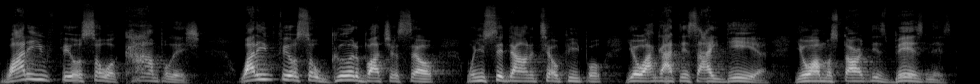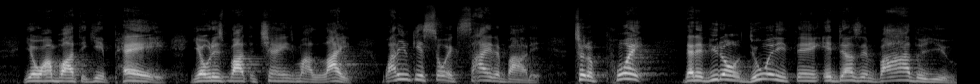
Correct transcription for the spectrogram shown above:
Why do you feel so accomplished? Why do you feel so good about yourself when you sit down and tell people, yo, I got this idea. Yo, I'm gonna start this business. Yo, I'm about to get paid. Yo, this about to change my life. Why do you get so excited about it? To the point that if you don't do anything, it doesn't bother you.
